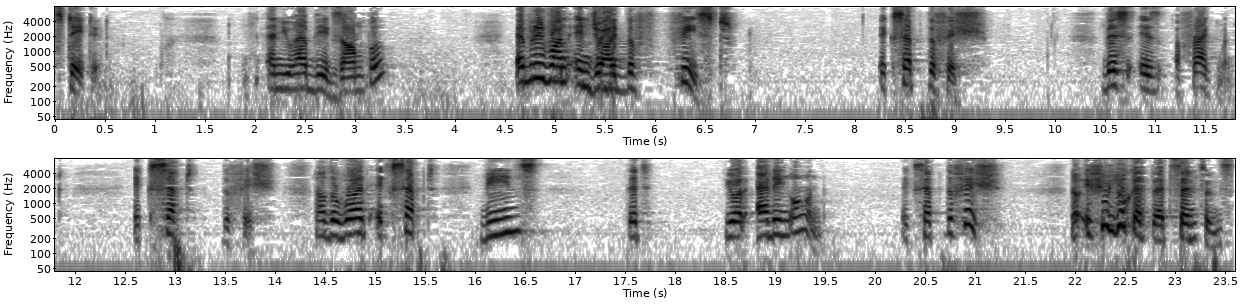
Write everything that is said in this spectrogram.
stated and you have the example, everyone enjoyed the feast except the fish. This is a fragment, except the fish. Now the word except means that you are adding on, except the fish. Now if you look at that sentence,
